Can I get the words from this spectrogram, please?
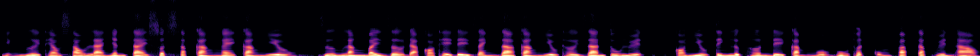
những người theo sau là nhân tài xuất sắc càng ngày càng nhiều. Dương Lăng bây giờ đã có thể để dành ra càng nhiều thời gian tu luyện, có nhiều tinh lực hơn để cảm ngộ vu thuật cùng pháp tắc huyền ảo,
